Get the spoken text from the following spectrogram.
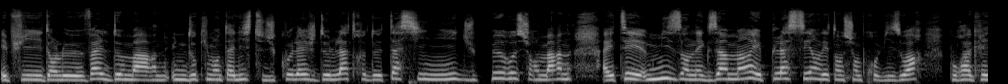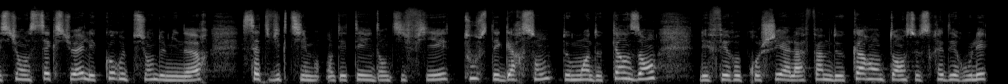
Et puis, dans le Val-de-Marne, une documentaliste du collège de Lâtre de Tassigny, du Peureux-sur-Marne, a été mise en examen et placée en détention provisoire pour agression sexuelle et corruption de mineurs. Sept victimes ont été identifiées, tous des garçons de moins de 15 ans. Les faits reprochés à la femme de 40 ans se seraient déroulés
